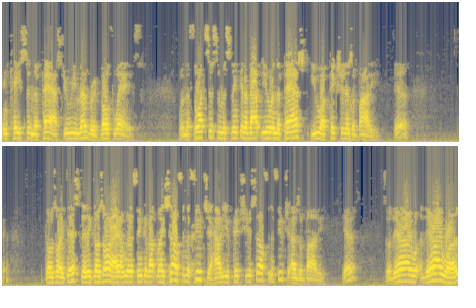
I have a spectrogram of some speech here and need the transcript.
in case in the past. You remember it both ways. When the thought system is thinking about you in the past, you are pictured as a body. Yeah? yeah. Goes like this, then it goes, all right, I'm going to think about myself in the future. How do you picture yourself in the future as a body? Yeah? So there I, there I was,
